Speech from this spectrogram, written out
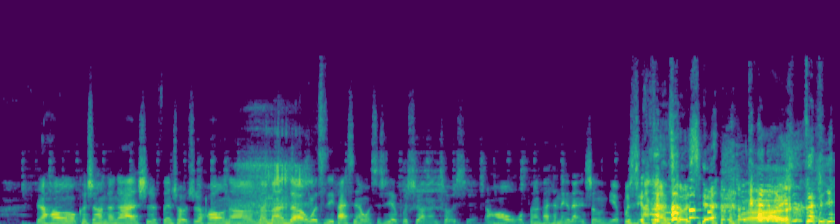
然后，可是很尴尬的是，分手之后呢，慢慢的我自己发现，我其实也不喜欢篮球鞋。然后我突然发现那个男生也不喜欢篮球鞋，啊，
